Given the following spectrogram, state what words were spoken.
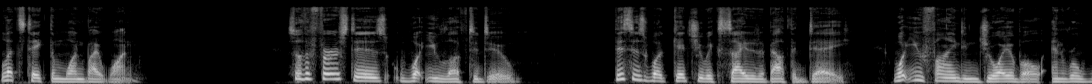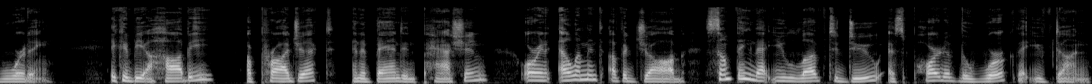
Let's take them one by one. So the first is what you love to do. This is what gets you excited about the day, what you find enjoyable and rewarding. It could be a hobby, a project, an abandoned passion, or an element of a job, something that you love to do as part of the work that you've done.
